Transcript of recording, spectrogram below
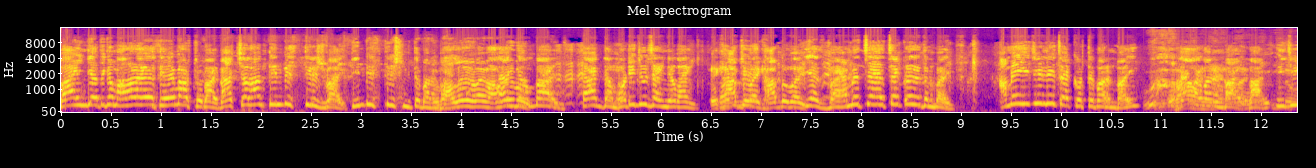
ভাই ইন্ডিয়া থেকে মালা লাগে সেম আসতো ভাই। বাচ্চা লান তিন পিস তিরিশ ভাই। তিন পিস তিরিশ নিতে পারো ভালোই ভাই, ভালোই একদম ভাই। ভাই। একদম হটি জুস যাইঙ্গা ভাই। এই ভাই, খাদ্য ভাই। ইয়েস ভাই আমি চেক করে দিতেন ভাই। আমি ইজিলি চেক করতে পারেন ভাই। ভাই ভাই ইজি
